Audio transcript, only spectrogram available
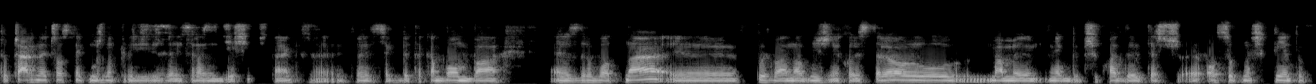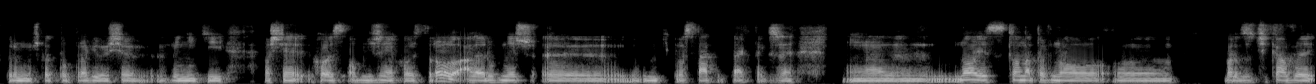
to czarny czosnek można powiedzieć, że jest razy 10, tak? To jest jakby taka bomba E, zdrowotna, e, wpływa na obniżenie cholesterolu. Mamy jakby przykłady też e, osób, naszych klientów, którym na przykład poprawiły się wyniki właśnie obniżenia cholesterolu, ale również wyniki prostaty, tak? Także no jest to na pewno bardzo ciekawy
